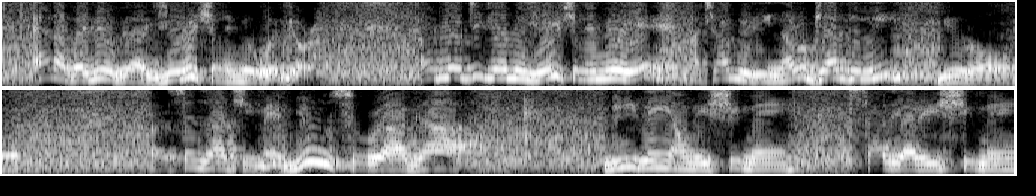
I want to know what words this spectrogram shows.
။အဲ့ဒါပဲမြို့ပြောယေရုရှလင်မြို့ကိုပဲပြောတာ။ အဲ့ဒီတော့ကြည့်ကြမယ်ယေရုရှလင်မြို့ရဲ့အခြားမြို့တွေငါတို့ဘုရားသခင်မြို့တော်အဲ့စဉ်းစားကြည့်မယ်မြို့ဆိုတာကမိလင်းရောင်တွေရှိမယ်စားစရာတွေရှိမယ်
